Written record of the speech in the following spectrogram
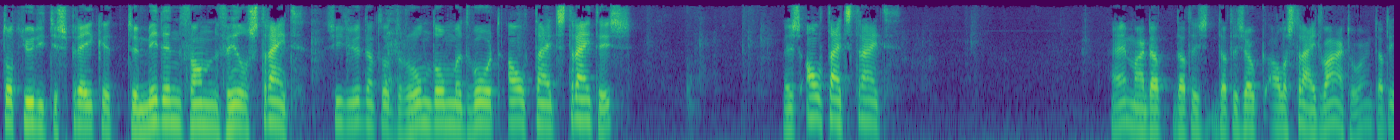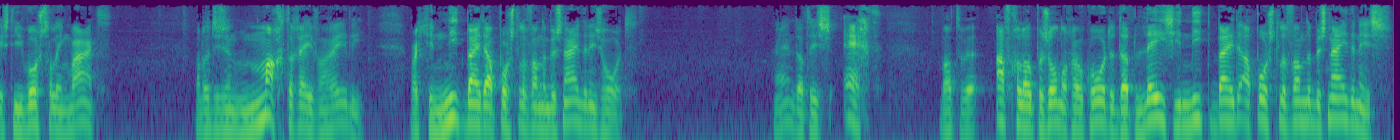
tot jullie te spreken te midden van veel strijd. Ziet u dat het rondom het woord altijd strijd is? Er is altijd strijd. Maar dat, dat, is, dat is ook alle strijd waard hoor. Dat is die worsteling waard. Want het is een machtig evangelie. Wat je niet bij de apostelen van de besnijdenis hoort. dat is echt wat we afgelopen zondag ook hoorden. Dat lees je niet bij de apostelen van de besnijdenis.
